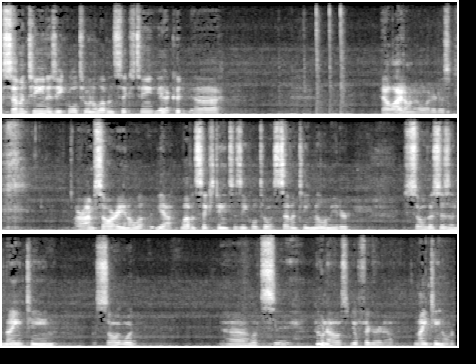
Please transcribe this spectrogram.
A 17 is equal to an 11 16. Yeah, it could, uh, hell, I don't know what it is. Or I'm sorry, you know, yeah, 11 16ths is equal to a 17 millimeter. So this is a 19, so it would, uh, let's see, who knows, you'll figure it out. 19 or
